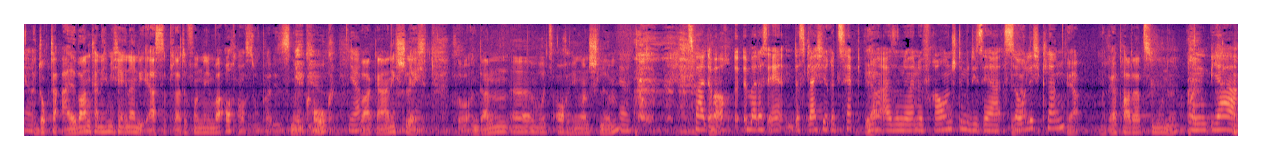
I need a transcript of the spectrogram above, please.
Ja. Äh, Dr. Alban kann ich mich erinnern, die erste Platte von dem war auch noch super. Dieses No Coke Ja. war gar nicht Okay. schlecht. So, und dann äh, wurde es auch irgendwann schlimm. Es war halt aber auch immer das, das gleiche Rezept. Ne? Also eine, eine Frauenstimme, die sehr soulig klang. Ja, ein Rapper dazu, ne? Und ja,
